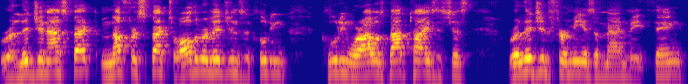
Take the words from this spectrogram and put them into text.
religion aspect. Enough respect to all the religions, including including where I was baptized. It's just religion for me is a man-made thing,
